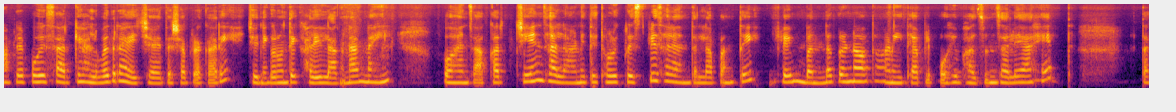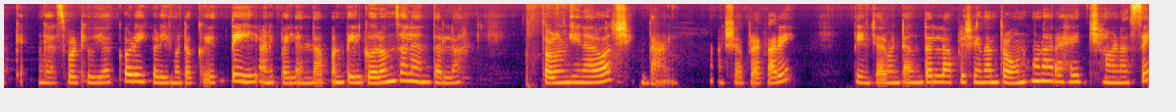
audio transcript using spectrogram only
आपले पोहे सारखे हलवत राहायचे आहेत अशा प्रकारे जेणेकरून ते खाली लागणार नाही. पोह्यांचा आकार चेंज झाला आणि ते थोडे क्रिस्पी झाल्यानंतर आपण ते फ्लेम बंद करणार आहोत आणि इथे आपले पोहे भाजून झाले आहेत. आता गॅसवर ठेवूया कढई. कढी मटक तेल आणि पहिल्यांदा आपण तेल गरम झाल्यानंतरला तळून घेणार आहोत शेंगदाणे. अशा प्रकारे तीन चार मिनटानंतरला आपले शेंगदाणे तळून होणार आहेत. छान असे.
